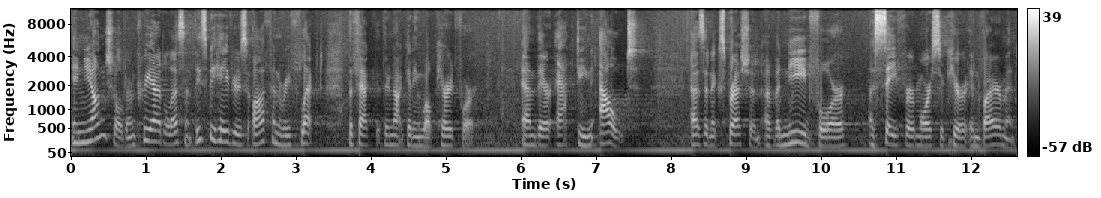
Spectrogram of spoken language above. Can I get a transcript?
in young children, pre-adolescent, these behaviors often reflect the fact that they're not getting well cared for, and they're acting out as an expression of a need for a safer, more secure environment.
